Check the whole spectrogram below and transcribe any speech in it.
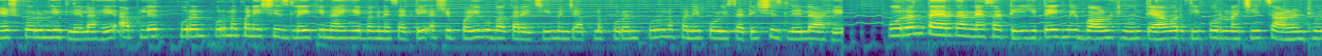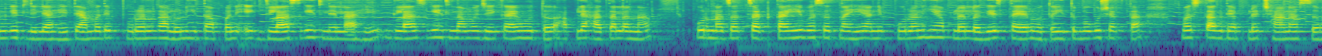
मॅश करून घेतलेलं आहे. आपलं पुरण पूर्णपणे शिजलं आहे की नाही हे बघण्यासाठी अशी पळी उभा करायची. म्हणजे आपलं पुरण पूर्णपणे पोळीसाठी शिजलेलं आहे. पुरण तयार करण्यासाठी इथे एक मी बाउल ठेवून त्यावरती पुरणाची चाळण ठेवून घेतलेली आहे. त्यामध्ये पुरण घालून इथं आपण एक ग्लास घेतलेला आहे. ग्लास घेतला म्हणजे काय होतं? आपल्या हाताला ना पुरणाचा चटकाही बसत नाही आणि पुरणही आपलं लगेच तयार होतं. इथं बघू शकता मस्त अगदी आपलं छान असं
